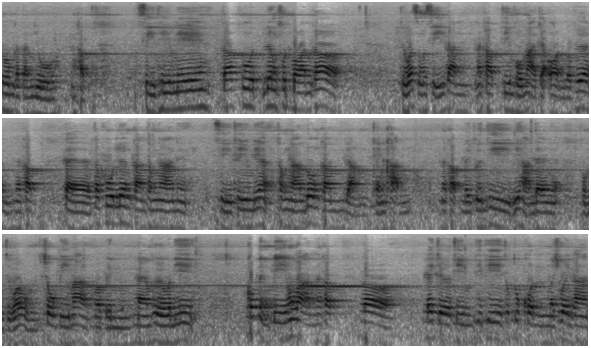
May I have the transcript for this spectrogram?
ร่วมกตันยูนะครับสี่ทีมนี้ก็พูดเรื่องฟุตบอลก็ถือว่าสูสีกันนะครับ ทีมผมอาจจะอ่อนกว่าเพื่อนนะครับ แต่ถ้าพูดเรื่องการทำงานเนี่ย สี่ทีมนี้ทำงานร่วมกันอย่างแข่งขันนะครับ ในพื้นที่วิหารแดงเนี่ย ผมถือว่าผมโชคดีมากมาเป็นนายอำเภอวันนี้ครบหนึ่งปีเมื่อวานนะครับ ก็ได้เจอทีมพี่ๆทุก ๆ คนมาช่วยงาน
